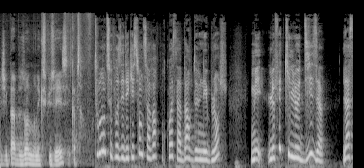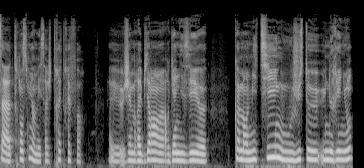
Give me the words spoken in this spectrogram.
j'ai pas besoin de m'en excuser, c'est comme ça. Tout le monde se posait des questions de savoir pourquoi sa barbe devenait blanche, mais le fait qu'ils le disent, là ça a transmis un message très très fort. Euh, J'aimerais bien organiser euh, comme un meeting ou juste une réunion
